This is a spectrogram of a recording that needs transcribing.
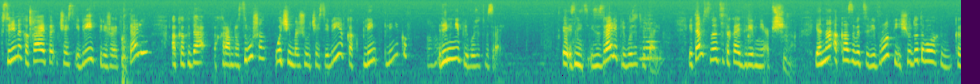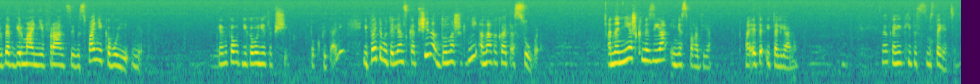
все время какая-то часть евреев переезжает в Италию, а когда храм разрушен, очень большую часть евреев, как плен- пленников, римляне привозят в Израиль. Э, извините, из Израиля привозят в Италию. И там становится такая древняя община. И она оказывается в Европе еще до того, когда в Германии, Франции, в Испании кого нет. Прямо кого никого нет вообще, только в Италии. И поэтому итальянская община до наших дней, она какая-то особая. Она не ашкназия и не сфардия, а это итальяну. Это какие-то самостоятельные.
